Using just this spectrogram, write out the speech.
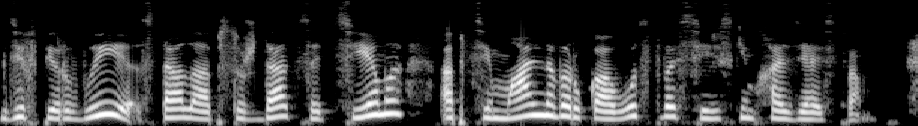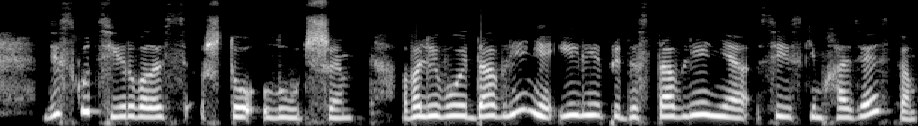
где впервые стала обсуждаться тема оптимального руководства сельским хозяйством. Дискутировалось, что лучше – волевое давление или предоставление сельским хозяйствам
